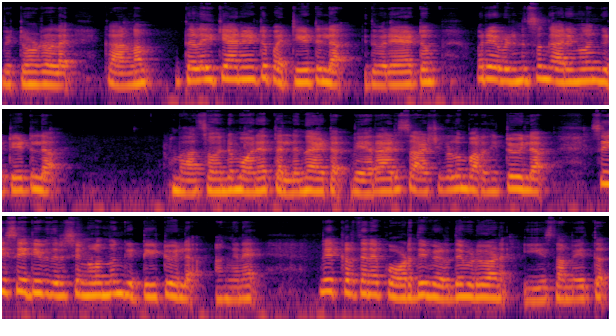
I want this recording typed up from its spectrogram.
വിട്ടുകൊണ്ടുള്ള. കാരണം തെളിയിക്കാനായിട്ട് പറ്റിയിട്ടില്ല. ഇതുവരെയായിട്ടും ഒരു എവിഡൻസും കാര്യങ്ങളും കിട്ടിയിട്ടില്ല. വാസവന്റെ മോനെ തല്ലുന്നതായിട്ട് വേറെ ആരും സാക്ഷികളും പറഞ്ഞിട്ടുമില്ല. സി സി ടി വി ദൃശ്യങ്ങളൊന്നും കിട്ടിയിട്ടുമില്ല. അങ്ങനെ വിക്രത്തിനെ കോടതി വെറുതെ വിടുവാണ്. ഈ സമയത്ത്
